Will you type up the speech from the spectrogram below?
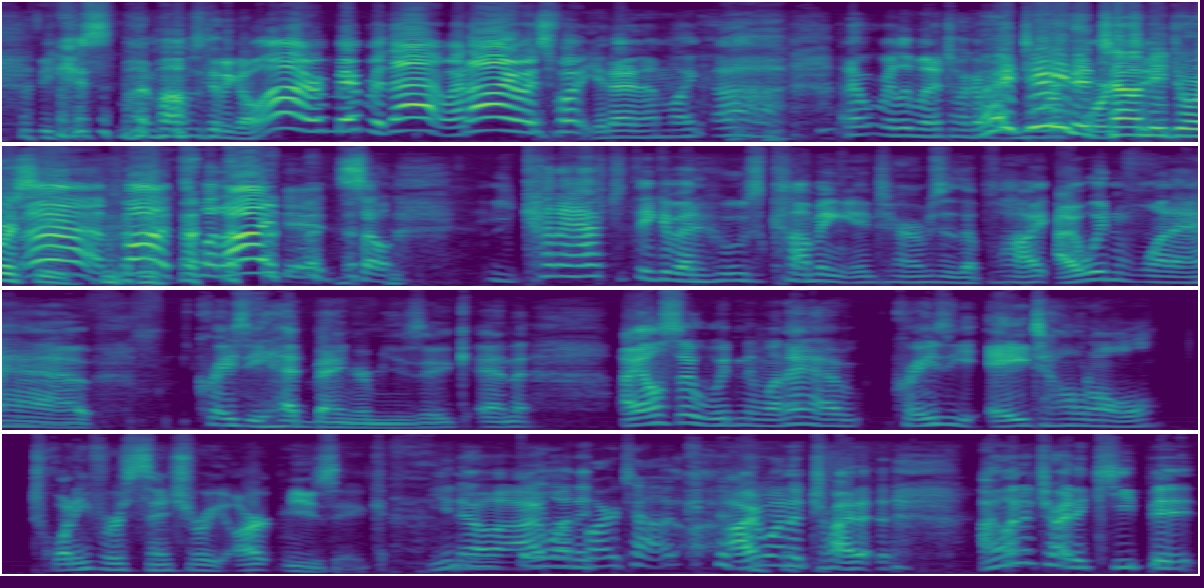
because my mom's going to go, oh, I remember that when I was, four," you know, and I'm like, ah, I don't really want to talk about I dated Tommy Dorsey. Ah, that's what I did. So, you kind of have to think about who's coming in terms of the plot. I wouldn't want to have crazy headbanger music, and I also wouldn't want to have crazy atonal 21st century art music. You know, I want to Bartok. I want to try to I want to try to keep it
